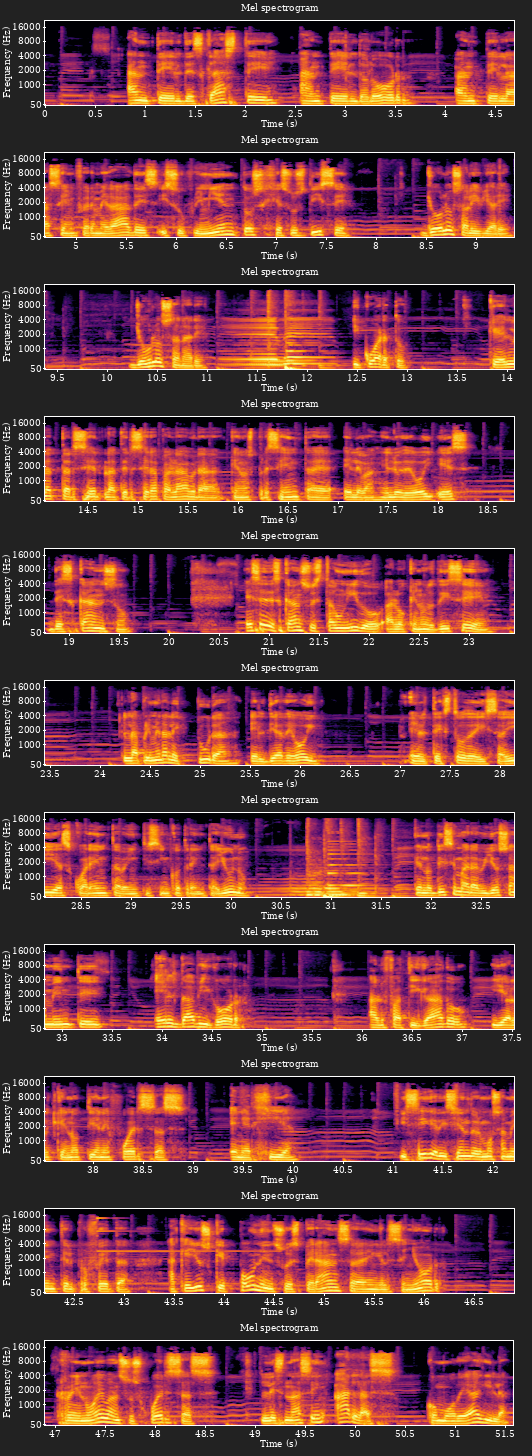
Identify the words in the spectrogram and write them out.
Ante el desgaste, ante el dolor, ante las enfermedades y sufrimientos, Jesús dice, yo los aliviaré, yo los sanaré. Y cuarto, que es la, tercer- la tercera palabra que nos presenta el Evangelio de hoy, es descanso. Ese descanso está unido a lo que nos dice la primera lectura el día de hoy, el texto de Isaías 40, 25, 31, que nos dice maravillosamente, Él da vigor al fatigado y al que no tiene fuerzas, energía. Y sigue diciendo hermosamente el profeta, aquellos que ponen su esperanza en el Señor, renuevan sus fuerzas, les nacen alas como de águila,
